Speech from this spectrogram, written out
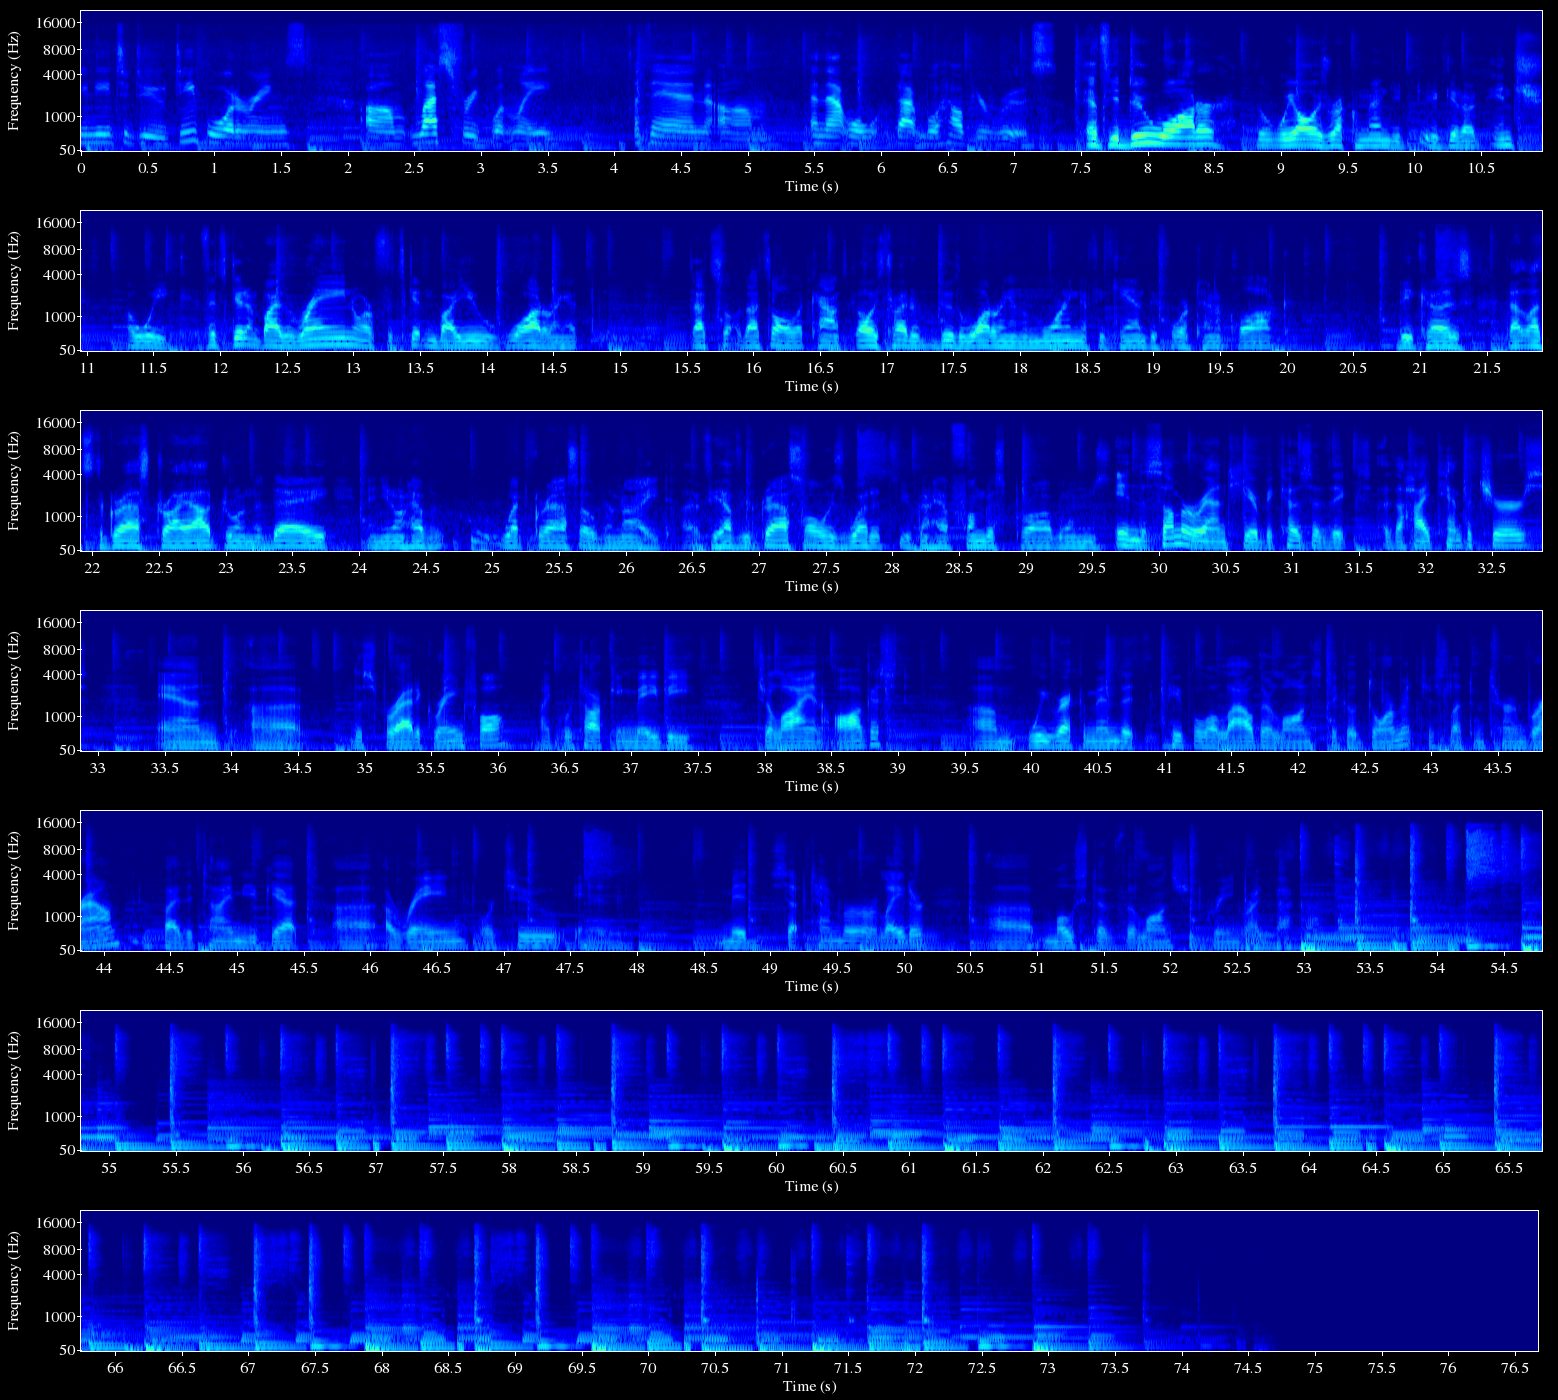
you need to do deep waterings um, less frequently, than, um, and that will that will help your roots. If you do water, we always recommend you, you get an inch a week. If it's getting by the rain or if it's getting by you watering it, that's, that's all that counts. Always try to do the watering in the morning if you can before 10 o'clock because that lets the grass dry out during the day and you don't have wet grass overnight. If you have your grass always wet, you're gonna have fungus problems. In the summer around here, because of the, the high temperatures and uh, the sporadic rainfall, like we're talking maybe July and August, um, we recommend that people allow their lawns to go dormant, just let them turn brown. By the time you get uh, a rain or two in mid-September or later, uh, most of the lawns should green right back up.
